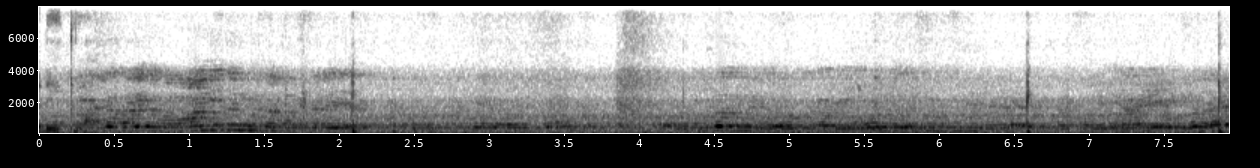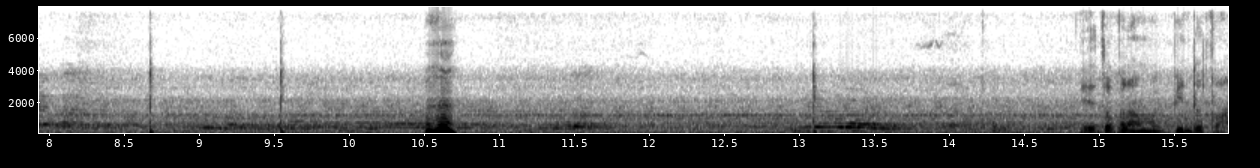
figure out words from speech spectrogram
Ka dito. Mhm. Dito ka lang magpindot pa.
